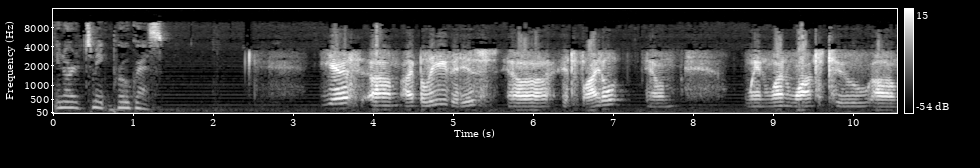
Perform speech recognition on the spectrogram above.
in order to make progress. Yes, um, I believe it is. Uh, it's vital. Um, when one wants to um,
